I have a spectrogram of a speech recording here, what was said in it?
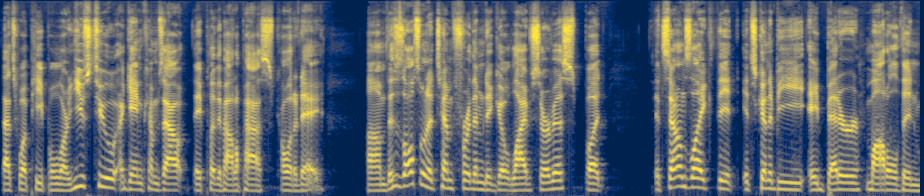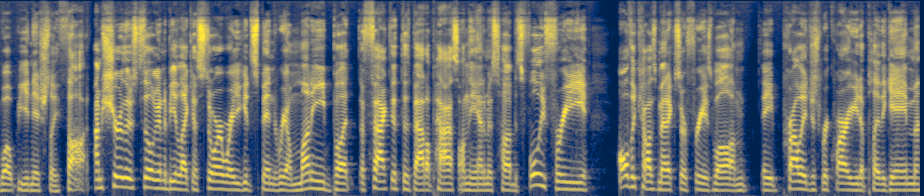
That's what people are used to. A game comes out, they play the battle pass, call it a day. Um, this is also an attempt for them to go live service, but it sounds like that it's going to be a better model than what we initially thought. I'm sure there's still going to be like a store where you could spend real money, but the fact that the battle pass on the Animus Hub is fully free, all the cosmetics are free as well. Um, they probably just require you to play the game.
